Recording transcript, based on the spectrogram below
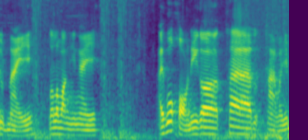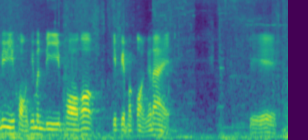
จุดไหนต้องระวังยังไงไอ้พวกของนี่ก็ถ้าหากมันยังไม่มีของที่มันดีพอก็เก็บเก็บมาก่อนก็ได้โอเคไป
